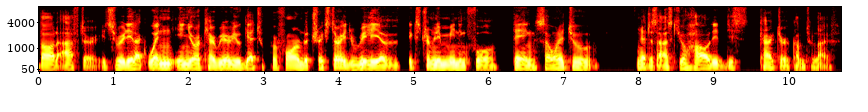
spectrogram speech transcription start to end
thought after it's really like when in your career you get to perform the trickster it's really a extremely meaningful thing so i wanted to yeah, just ask you how did this character come to life?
